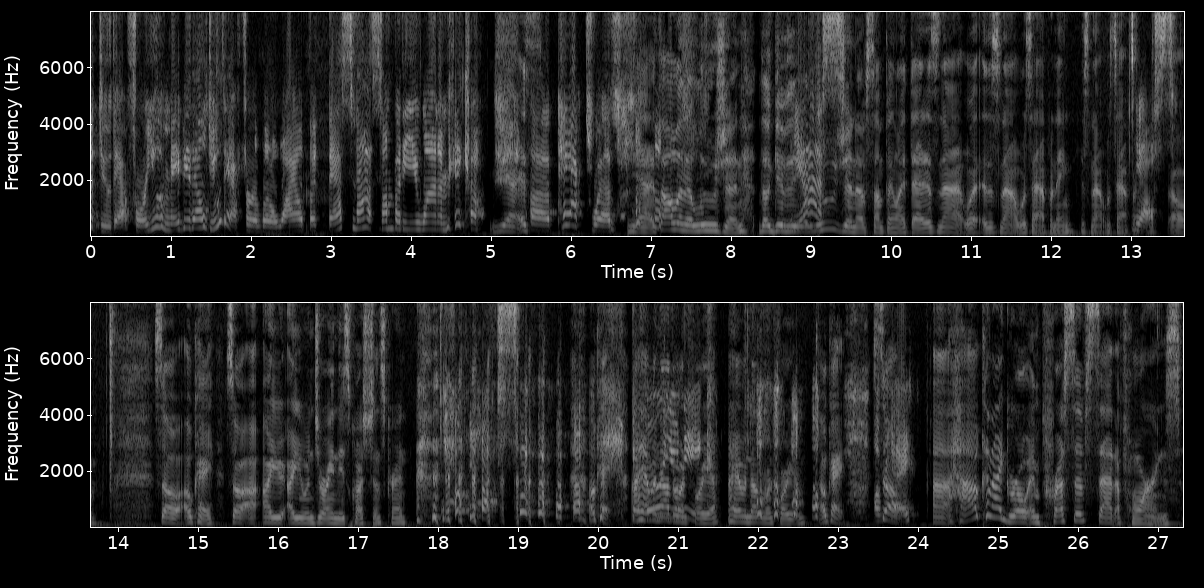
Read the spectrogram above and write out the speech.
to do that for you and maybe they'll do that for a little while but that's not somebody you want to make a yeah, it's, uh, pact with. Yeah it's all an illusion. They'll give the yes. illusion of something like that. It's not what it's not what's happening. It's not what's happening. Yes. So so okay, so are you are you enjoying these questions, Corinne? yes. Okay, I have another one for you. I have another one for you. Okay, so. Uh, how can I grow impressive set of horns?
